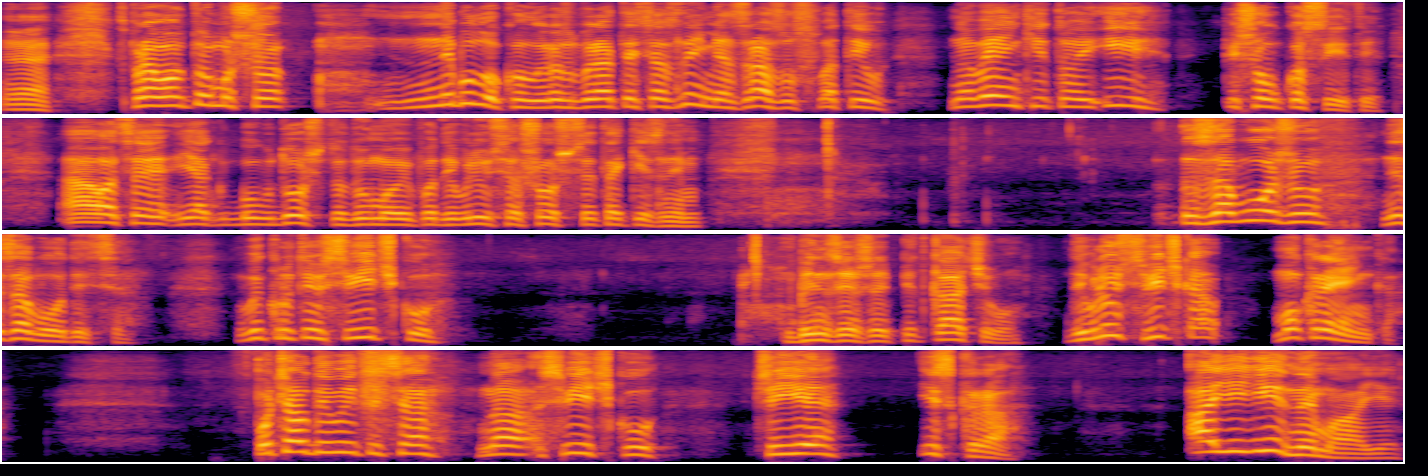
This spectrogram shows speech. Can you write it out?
Е, Справа в тому, що не було коли розбиратися з ним, я зразу схватив новенький той і пішов косити. А оце як був дощ, то думаю, подивлюся, що ж все таки з ним. Завожу, не заводиться. Викрутив свічку, бензин же підкачував. Дивлюсь, свічка мокренька. Почав дивитися на свічку, чи є іскра. А її немає.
